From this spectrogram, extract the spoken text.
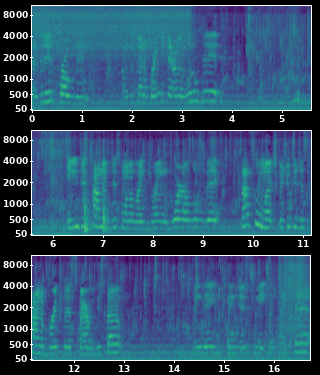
Because it is frozen. So I'm just going to break it down a little bit. And you just kind of just want to like drain the water a little bit. Not too much, but you can just kind of break the asparagus up. And then you can just make it like that.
